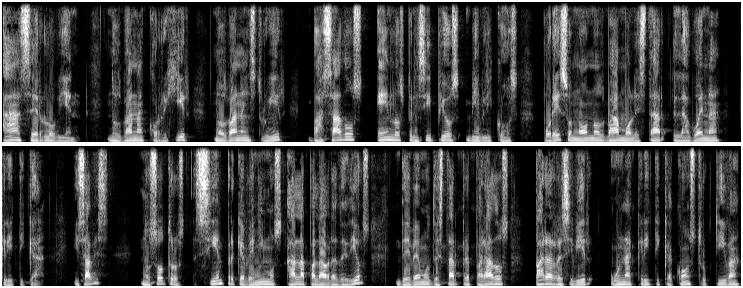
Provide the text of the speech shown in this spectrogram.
a hacerlo bien, nos van a corregir, nos van a instruir basados en los principios bíblicos. Por eso no nos va a molestar la buena crítica. Y sabes, nosotros siempre que venimos a la palabra de Dios debemos de estar preparados para recibir una crítica constructiva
